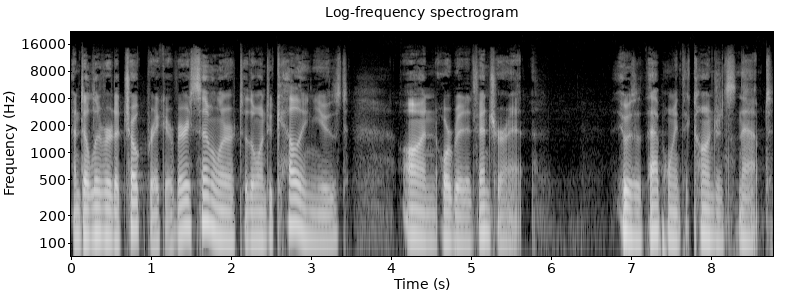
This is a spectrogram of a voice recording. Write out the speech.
and delivered a choke breaker very similar to the one Deucalion used on Orbit Adventure Ant. It was at that point that Condron snapped.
